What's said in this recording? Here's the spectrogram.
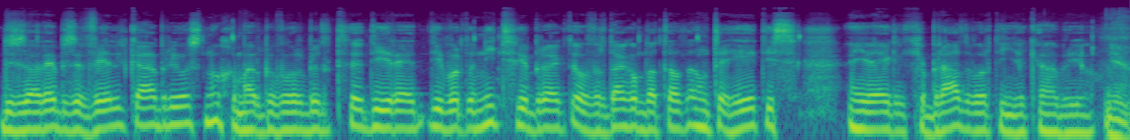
Dus daar hebben ze veel cabrio's nog, maar bijvoorbeeld die, die worden niet gebruikt overdag omdat dat dan te heet is en je eigenlijk gebraden wordt in je cabrio. Ja.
